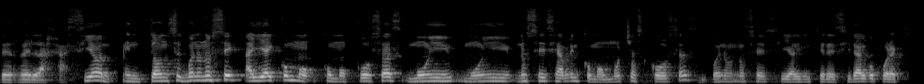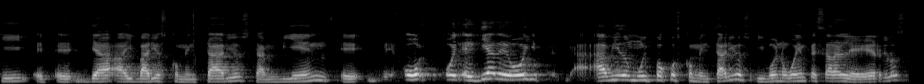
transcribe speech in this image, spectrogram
relajación. Entonces, bueno, no sé, ahí hay como, como cosas muy, muy, no sé, se abren como muchas cosas. Bueno, no sé si alguien quiere decir algo por aquí. Eh, eh, ya hay varios comentarios también. Eh, hoy, el día de hoy ha habido muy pocos comentarios y bueno, voy a empezar a leerlos.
